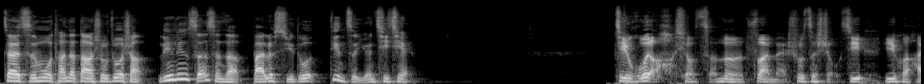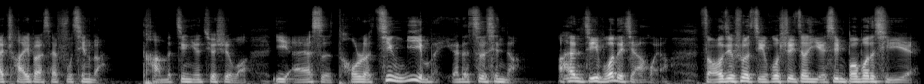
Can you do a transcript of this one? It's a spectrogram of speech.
在紫木坛的大书桌上，零零散散的摆了许多电子元器件。锦湖呀，向咱们贩卖数字手机，余款还差一半才付清的。他们今年却是往 ES 投了近亿美元的资金呢。安吉博那家伙呀，早就说锦湖是一家野心勃勃的企业。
